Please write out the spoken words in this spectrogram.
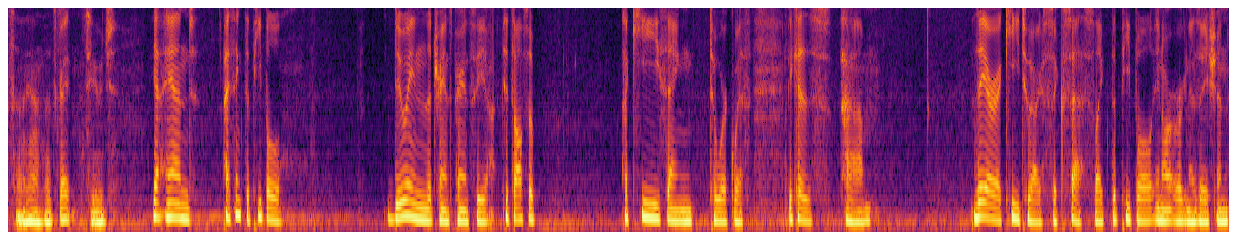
So yeah, that's, great. That's huge. Yeah, and I think the people doing the transparency, it's also a key thing to work with because um, they are a key to our success, like the people in our organization.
